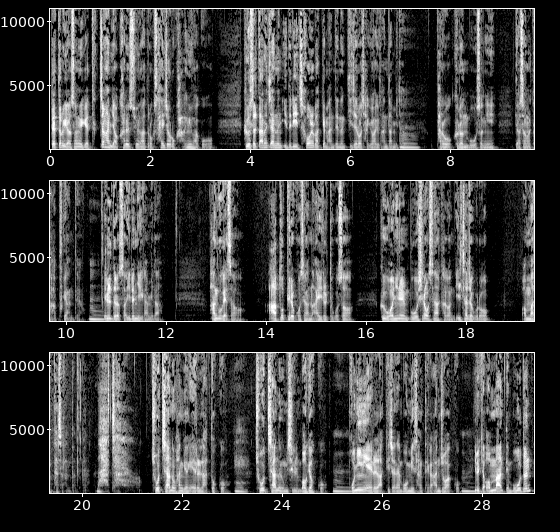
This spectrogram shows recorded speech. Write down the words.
때때로 여성에게 특정한 역할을 수행하도록 사회적으로 강요하고 그것을 따르지 않는 이들이 처벌받게 만드는 기제로 작용하기도 한답니다. 바로 그런 모성이 여성을 더 아프게 한대요. 예를 들어서 이런 얘기를 합니다. 한국에서 아토피를 고생하는 아이를 두고서 그 원인을 무엇이라고 생각하건 1차적으로 엄마 탓을 한답니다. 맞아요. 좋지 않은 환경에 애를 놔뒀고 예. 좋지 않은 음식을 먹였고 본인이 애를 낳기 전에 몸이 상태가 안 좋았고 이렇게 엄마한테 모든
